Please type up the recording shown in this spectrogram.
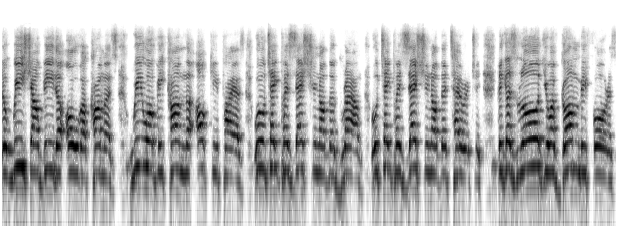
that we shall be the overcomers. We will become the occupiers. We'll take possession of the ground. We'll take possession of the territory because, Lord, you have gone before us.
